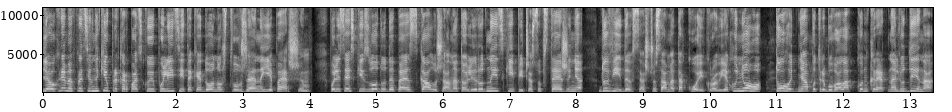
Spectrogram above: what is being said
Для окремих працівників прикарпатської поліції таке донорство вже не є першим. Поліцейський зводу ДПС з Калуша Анатолій Рудницький під час обстеження довідався, що саме такої крові, як у нього, того дня потребувала конкретна людина,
